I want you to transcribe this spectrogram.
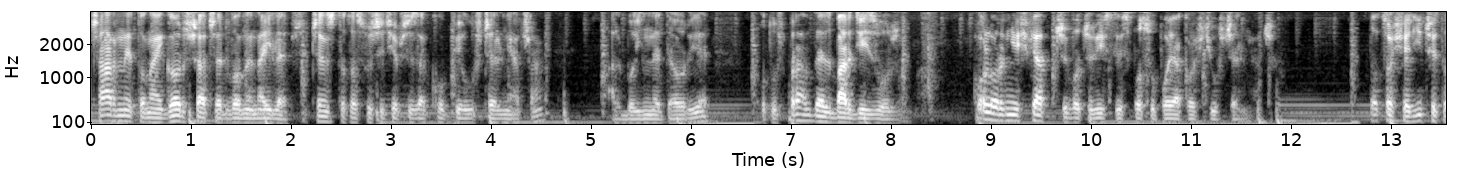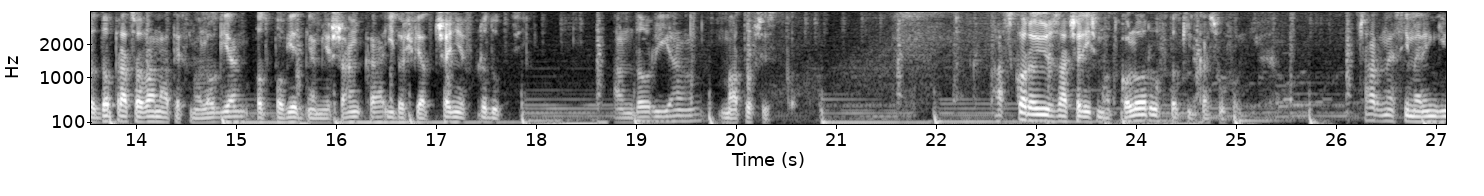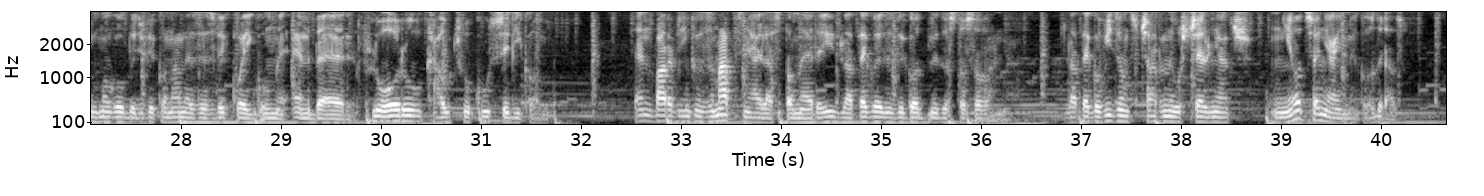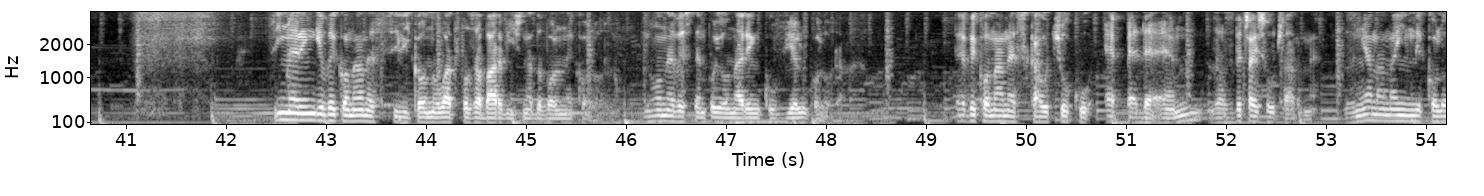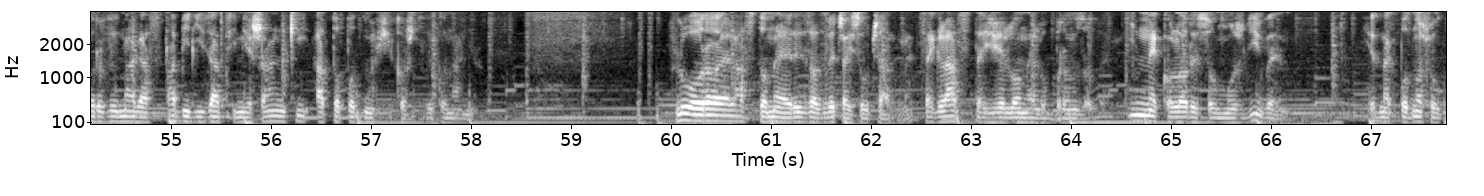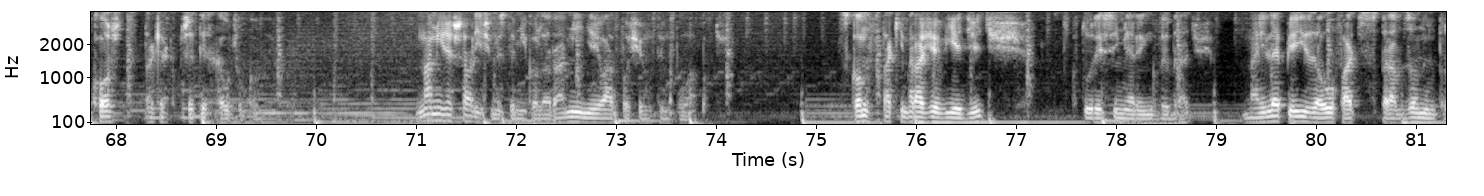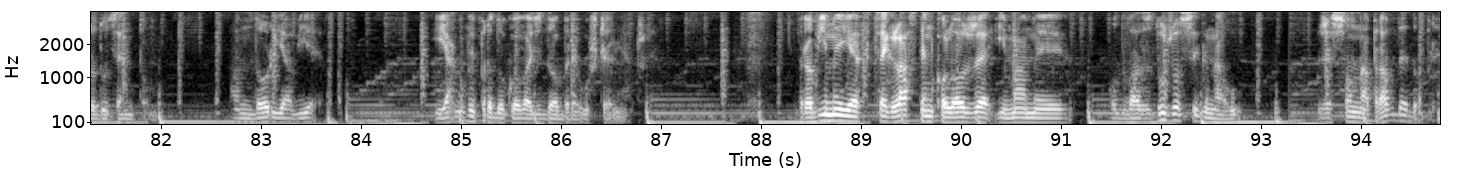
Czarny to najgorszy, a czerwony najlepszy. Często to słyszycie przy zakupie uszczelniacza albo inne teorie. Otóż prawda jest bardziej złożona. Kolor nie świadczy w oczywisty sposób o jakości uszczelniacza. To, co się liczy, to dopracowana technologia, odpowiednia mieszanka i doświadczenie w produkcji. Andoria ma to wszystko. A skoro już zaczęliśmy od kolorów, to kilka słów o nich. Czarne simmeringi mogą być wykonane ze zwykłej gumy NBR, fluoru, kauczuku, silikonu. Ten barwnik wzmacnia elastomery i dlatego jest wygodny do stosowania. Dlatego widząc czarny uszczelniacz, nie oceniajmy go od razu. Simmeringi wykonane z silikonu łatwo zabarwić na dowolny kolor. I one występują na rynku w wielu kolorach. Te wykonane z kauczuku EPDM zazwyczaj są czarne. Zmiana na inny kolor wymaga stabilizacji mieszanki, a to podnosi koszt wykonania. Fluoroelastomery zazwyczaj są czarne, ceglaste, zielone lub brązowe. Inne kolory są możliwe, jednak podnoszą koszt, tak jak przy tych kauczukowych. Namieszaliśmy z tymi kolorami niełatwo się w tym połapać. Skąd w takim razie wiedzieć, który simmering wybrać? Najlepiej zaufać sprawdzonym producentom. Andoria wie, jak wyprodukować dobre uszczelniacze. Robimy je w ceglastym kolorze i mamy od Was dużo sygnału, że są naprawdę dobre.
